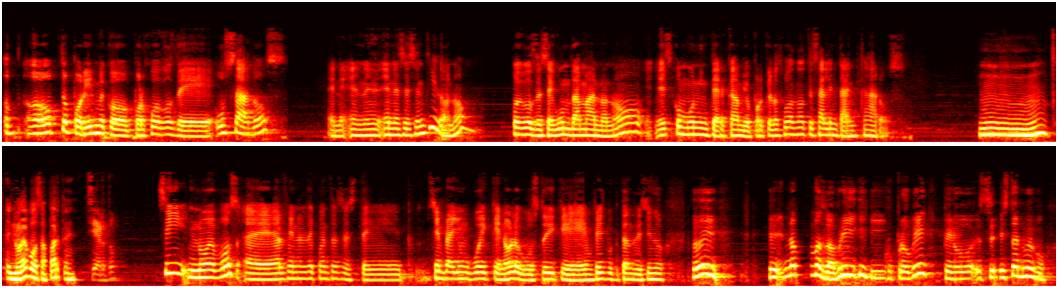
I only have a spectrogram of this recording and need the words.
opto por irme por juegos de usados en, en ese sentido, ¿no? Juegos de segunda mano, ¿no? Es como un intercambio, porque los juegos no te salen tan caros. Mm, nuevos aparte. Cierto. Sí, nuevos. Eh, al final de cuentas, este, siempre hay un güey que no le gustó y que en Facebook están diciendo, ¡ay! Eh, no más lo abrí y probé, pero está nuevo.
